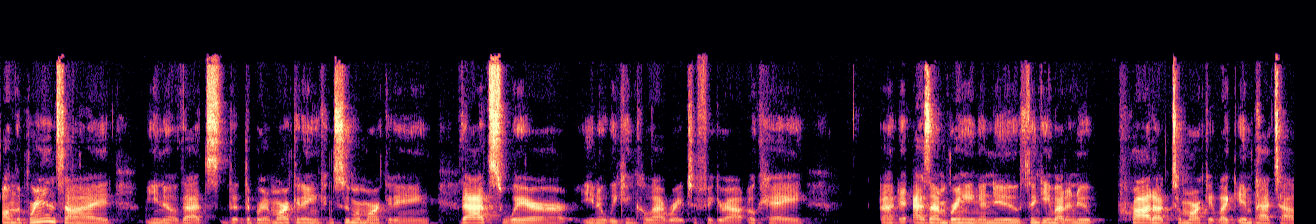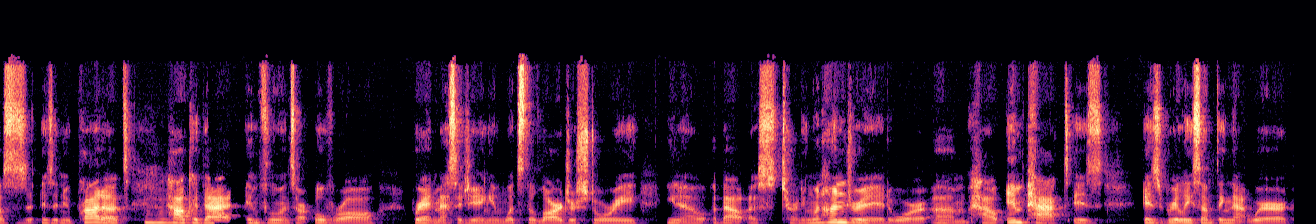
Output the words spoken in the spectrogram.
On the brand side you know that's the, the brand marketing consumer marketing that's where you know we can collaborate to figure out okay uh, as i'm bringing a new thinking about a new product to market like impact house is, is a new product. Mm-hmm. how could that influence our overall brand messaging? And what's the larger story you know about us turning 100 or um, how impact is is really something that where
